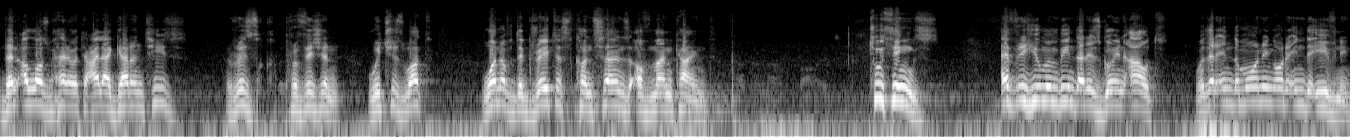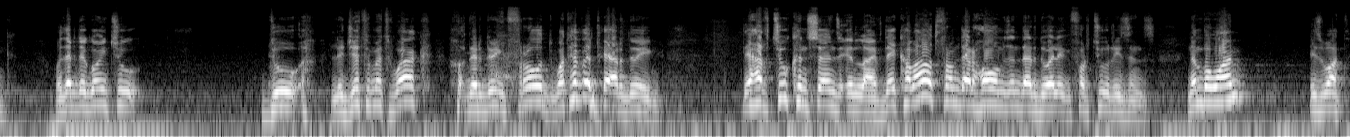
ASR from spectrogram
Then Allah subhanahu wa ta'ala guarantees rizq, provision, which is what? One of the greatest concerns of mankind. Two things every human being that is going out, whether in the morning or in the evening, whether they're going to do legitimate work or they're doing fraud, whatever they are doing, they have two concerns in life. They come out from their homes and their dwelling for two reasons. Number one is what?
